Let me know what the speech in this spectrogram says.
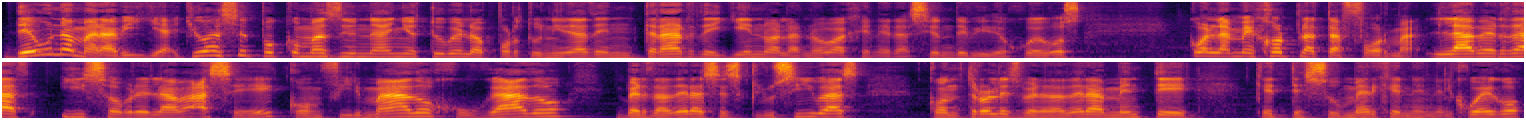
de una maravilla? Yo hace poco más de un año tuve la oportunidad de entrar de lleno a la nueva generación de videojuegos con la mejor plataforma, la verdad, y sobre la base, ¿eh? confirmado, jugado, verdaderas exclusivas, controles verdaderamente que te sumergen en el juego,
